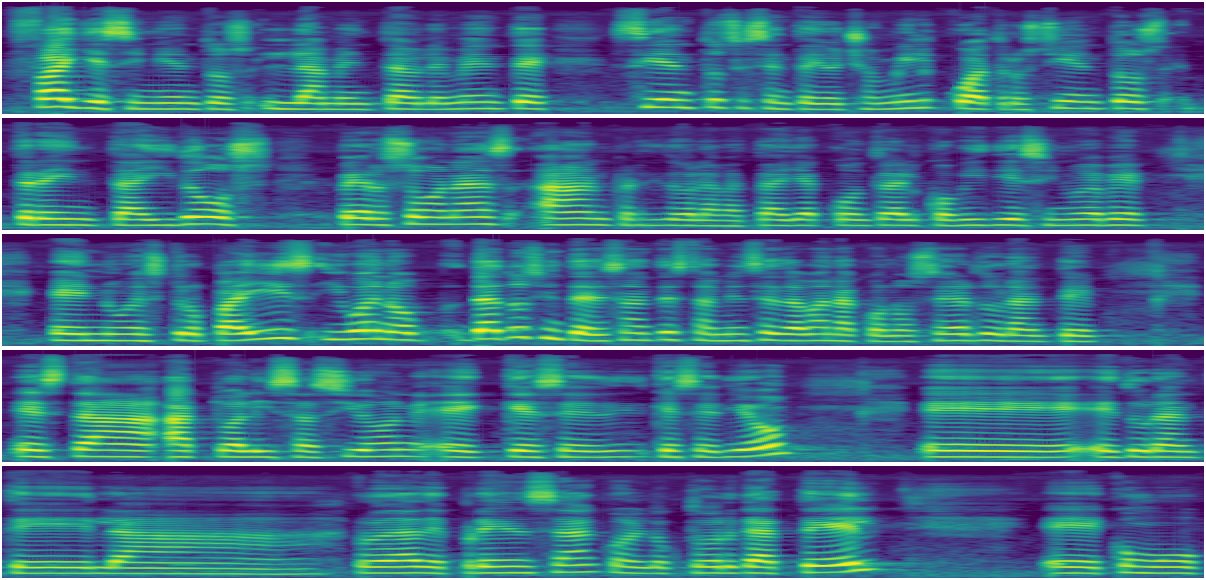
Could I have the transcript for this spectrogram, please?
fallecimientos lamentablemente 168.432 personas han perdido la batalla contra el COVID-19 en nuestro país. Y bueno, datos interesantes también se daban a conocer durante esta actualización eh, que, se, que se dio. Eh, durante la rueda de prensa con el doctor Gatel, eh, como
